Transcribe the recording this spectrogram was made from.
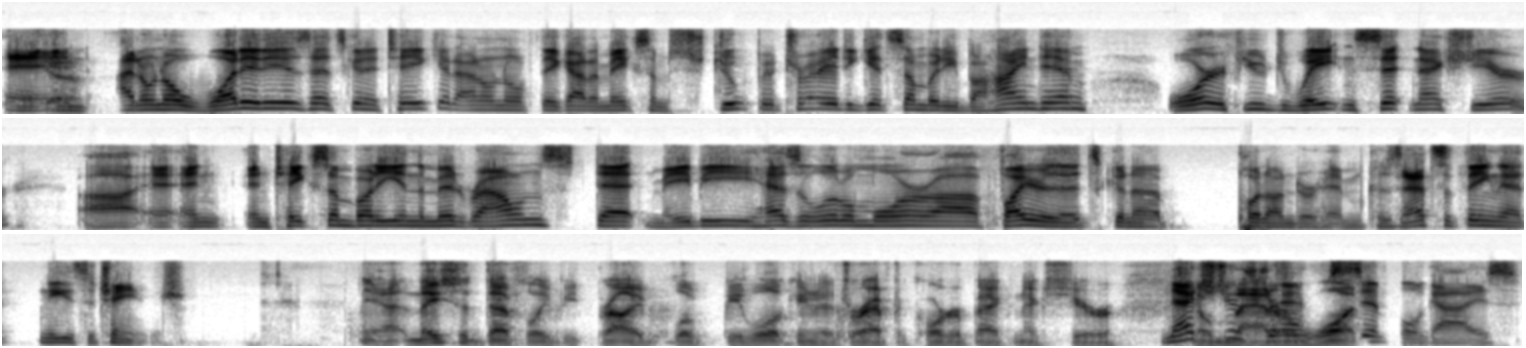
And Yeah. I don't know what it is that's going to take it. I don't know if they got to make some stupid trade to get somebody behind him, or if you wait and sit next year uh, and and take somebody in the mid rounds that maybe has a little more uh, fire that's going to put under him because that's the thing that needs to change. Yeah, and they should definitely be probably look, be looking to draft a quarterback next year. Next No year's draft is what. simple, guys.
